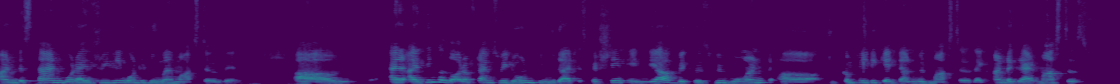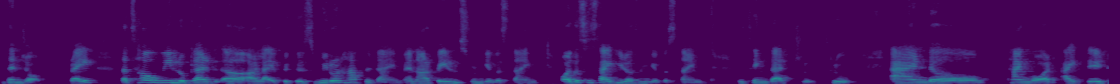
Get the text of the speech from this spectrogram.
understand what i really want to do my masters in. Um, and i think a lot of times we don't do that especially in india because we want uh, to completely get done with masters like undergrad masters then job right? That's how we look at uh, our life because we don't have the time and our parents don't give us time or the society doesn't give us time to think that through. And uh, thank god i did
